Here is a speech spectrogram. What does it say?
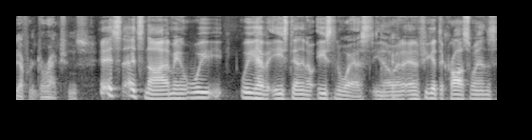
different directions. It's it's not. I mean, we we have east and you know east and west. You know, Okay. and, and if you get the crosswinds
